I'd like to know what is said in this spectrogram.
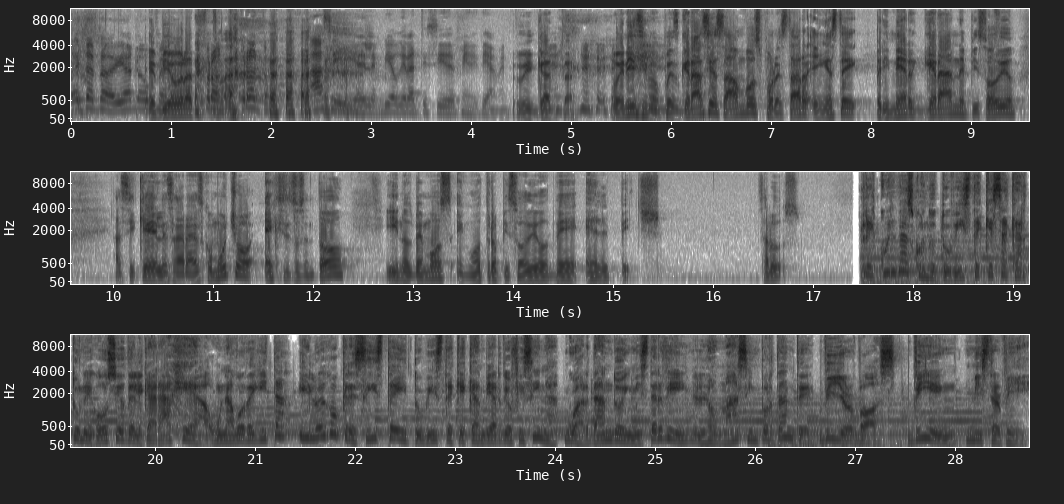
Ahorita todavía no. Envío gratis. Pronto, pronto. Ah, sí, el envío gratis, sí, definitivamente. Me encanta. Buenísimo. Pues gracias a ambos por estar en este primer gran episodio. Así que les agradezco mucho. Éxitos en todo. Y nos vemos en otro episodio de El Pitch. Saludos. ¿Recuerdas cuando tuviste que sacar tu negocio del garaje a una bodeguita? Y luego creciste y tuviste que cambiar de oficina, guardando en Mr. V lo más importante. Be Your Boss. Being Mr. V.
